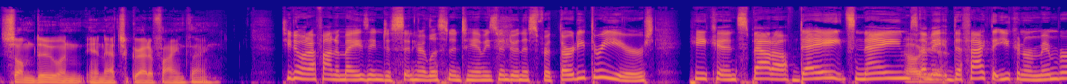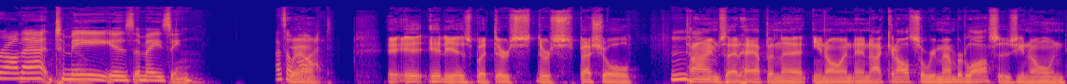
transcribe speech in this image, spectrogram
some do, and and that's a gratifying thing. Do you know what I find amazing just sitting here listening to him? He's been doing this for 33 years. He can spout off dates, names. Oh, I mean, the fact that you can remember all that to me is amazing. That's a Well, lot. It, it, it is, but there's there's special mm-hmm. times that happen that you know, and, and I can also remember losses, you know, and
